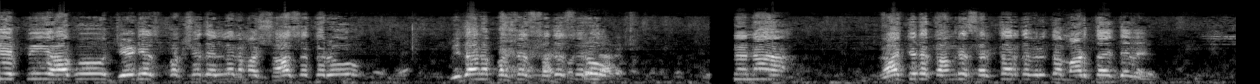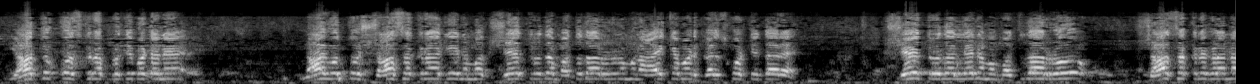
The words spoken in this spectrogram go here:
ಬಿಜೆಪಿ ಹಾಗೂ ಜೆಡಿಎಸ್ ಪಕ್ಷದೆಲ್ಲ ನಮ್ಮ ಶಾಸಕರು, ವಿಧಾನ ಪರಿಷತ್ ಸದಸ್ಯರು ರಾಜ್ಯದ ಕಾಂಗ್ರೆಸ್ ಸರ್ಕಾರದ ವಿರುದ್ಧ ಮಾಡ್ತಾ ಇದ್ದೇವೆ. ಯಾತಕ್ಕೋಸ್ಕರ ಪ್ರತಿಭಟನೆ? ನಾವಿವತ್ತು ಶಾಸಕರಾಗಿ ನಮ್ಮ ಕ್ಷೇತ್ರದ ಮತದಾರರು ನಮ್ಮನ್ನು ಆಯ್ಕೆ ಮಾಡಿ ಕಳಿಸ್ಕೊಟ್ಟಿದ್ದಾರೆ. ಕ್ಷೇತ್ರದಲ್ಲೇ ನಮ್ಮ ಮತದಾರರು ಶಾಸಕರುಗಳನ್ನ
